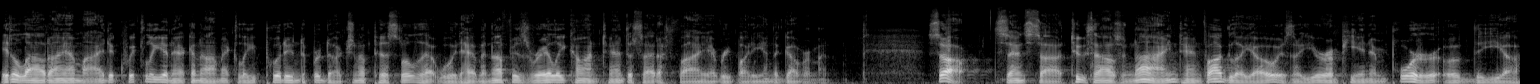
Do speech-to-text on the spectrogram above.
it allowed IMI to quickly and economically put into production a pistol that would have enough Israeli content to satisfy everybody in the government. So, since uh, 2009, Tanfoglio is a European importer of the uh,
